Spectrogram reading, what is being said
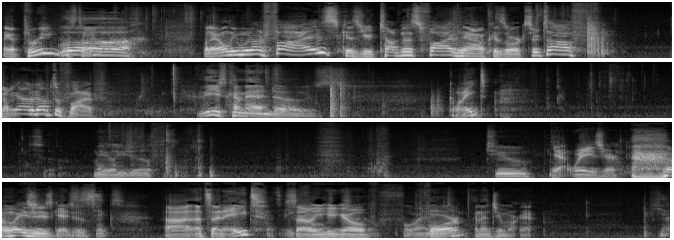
I got three this time. But I only went on fives because your toughness five now because Orks are tough. Now we added up to five. These commandos. Eight. So maybe I'll use your little. Two, Yeah, way easier. way easier to use gauges. six. Uh, that's an eight. That's eight so you could go So four and four then and then two more. Yeah. Yeah.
